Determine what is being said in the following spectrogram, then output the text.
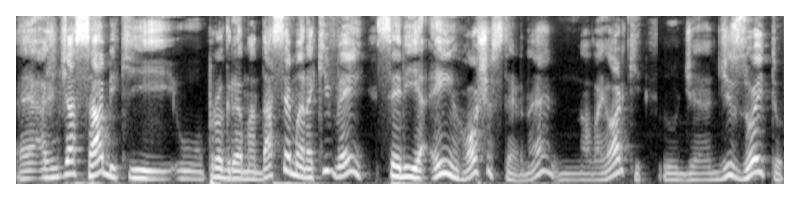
É, a gente já sabe que o programa da semana que vem seria em Rochester, né? Nova York, no dia 18.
